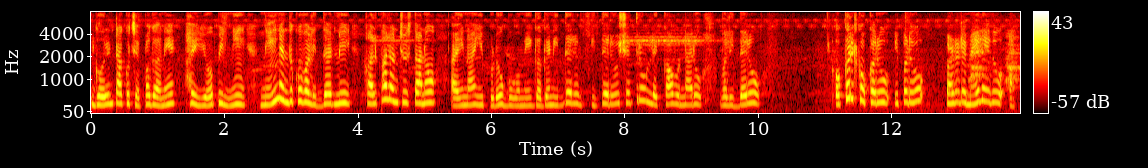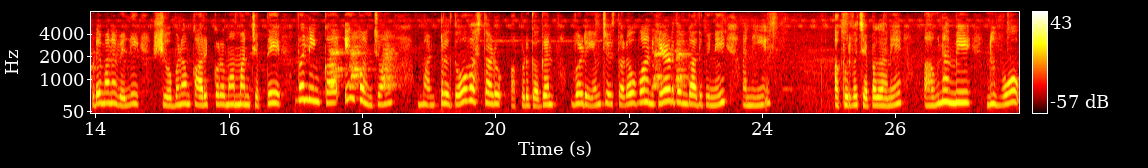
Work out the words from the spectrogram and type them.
గోరింటాకు చెప్పగానే అయ్యో పిన్ని నేనెందుకు వాళ్ళిద్దరిని కలపాలని చూస్తాను? అయినా ఇప్పుడు భూమి గగన్ ఇద్దరు ఇద్దరు శత్రువులు లెక్క ఉన్నారు. వాళ్ళిద్దరూ ఒకరికొకరు ఇప్పుడు పడడమే లేదు. అప్పుడే మనం వెళ్ళి శోభనం కార్యక్రమం అని చెప్తే వాళ్ళు ఇంకా ఇంకొంచెం మంటలతో వస్తాడు. అప్పుడు గగన్ వాడు ఏం చేస్తాడో వానికే అర్థం కాదు పిన్ని అని అపూర్వ చెప్పగానే అవునమ్మి నువ్వు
